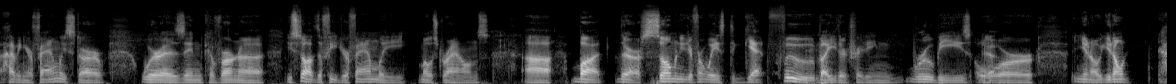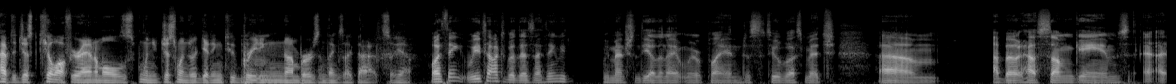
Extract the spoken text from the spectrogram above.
having your family starve, whereas in Caverna you still have to feed your family most rounds. Uh, but there are so many different ways to get food by either trading rubies Yeah. or you know you don't have to just kill off your animals when you just when they're getting to breeding numbers and things like that. So yeah. Well, I think we talked about this. I think we we mentioned the other night when we were playing, just the two of us, Mitch, um, about how some games, uh,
